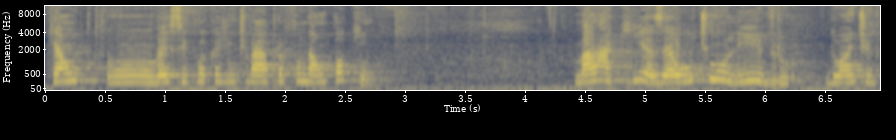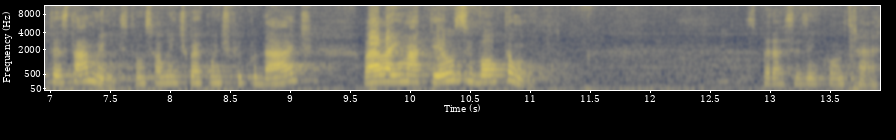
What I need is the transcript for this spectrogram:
que é um, um versículo que a gente vai aprofundar um pouquinho. Malaquias é o último livro do Antigo Testamento. Então, se alguém tiver com dificuldade, Vai lá em Mateus e volta um. Esperar vocês encontrarem.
